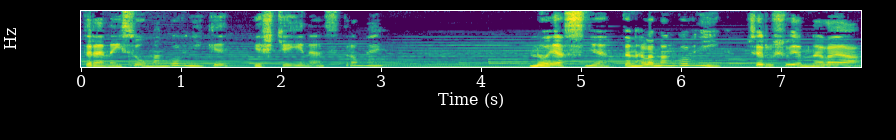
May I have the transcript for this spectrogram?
které nejsou mangovníky, ještě jiné stromy? No jasně, tenhle mangovník, přerušuje mne Lea.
